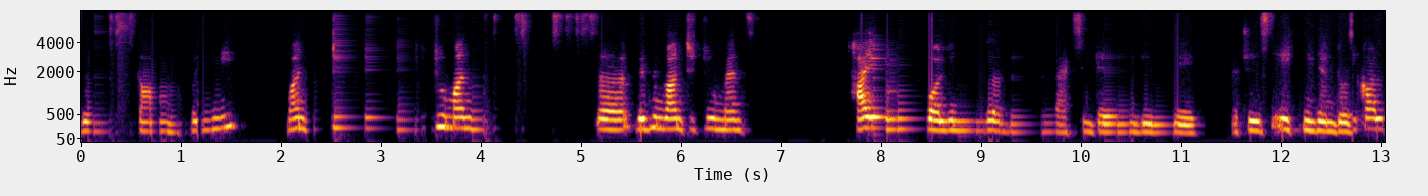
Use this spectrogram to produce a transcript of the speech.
this company, one to two months, uh, within one to two months, high volumes of the vaccine can be made at least 8 million doses. Call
